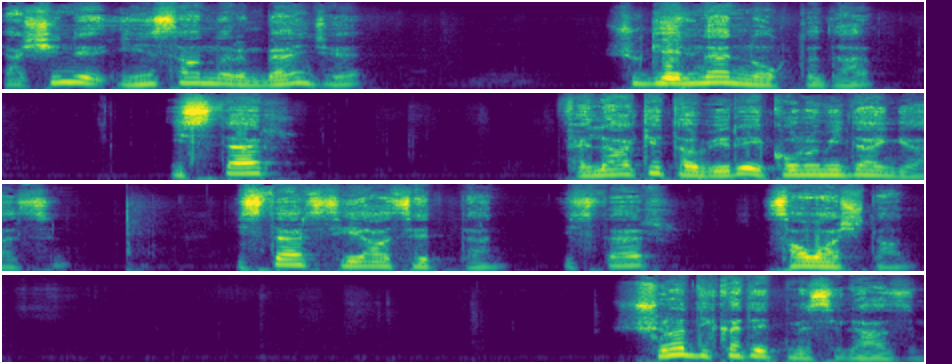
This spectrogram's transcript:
Ya şimdi insanların bence şu gelinen noktada ister felaket haberi ekonomiden gelsin, ister siyasetten, ister savaştan, şuna dikkat etmesi lazım.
